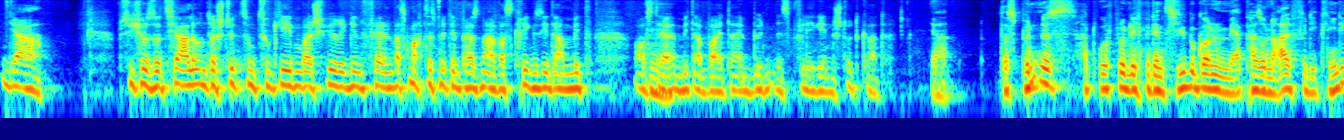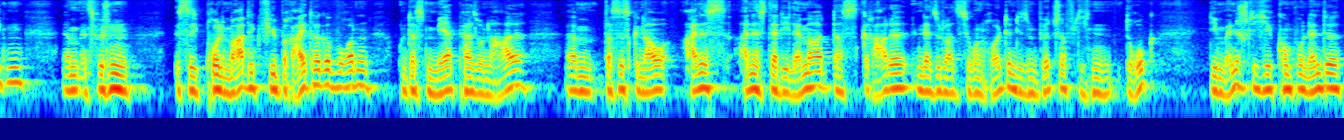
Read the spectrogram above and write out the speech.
ja, psychosoziale Unterstützung zu geben bei schwierigen Fällen. Was macht es mit dem Personal? Was kriegen Sie da mit aus der Mitarbeiter im Bündnis Pflege in Stuttgart? Ja, das Bündnis hat ursprünglich mit dem Ziel begonnen, mehr Personal für die Kliniken. Ähm, inzwischen ist die Problematik viel breiter geworden und das mehr Personal, ähm, das ist genau eines, eines der Dilemma, dass gerade in der Situation heute, in diesem wirtschaftlichen Druck, die menschliche Komponente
